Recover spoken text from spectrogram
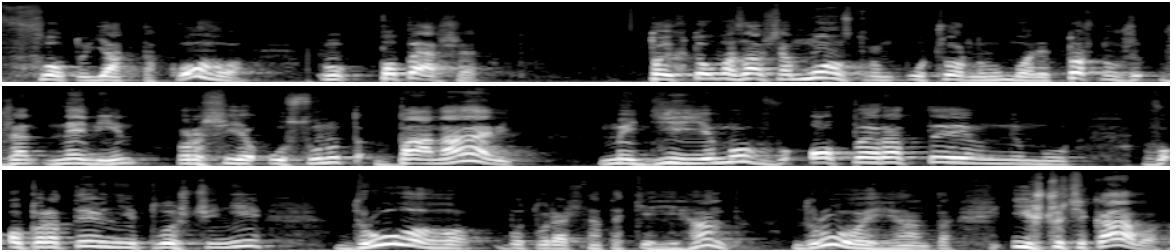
флоту як такого, ну, по-перше, той, хто вважався монстром у Чорному морі, точно вже- не він. Росія усунута, ба навіть ми діємо в оперативному, в оперативній площині другого, бо Туреччина такий гігант, другого гіганта. І що цікаво,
